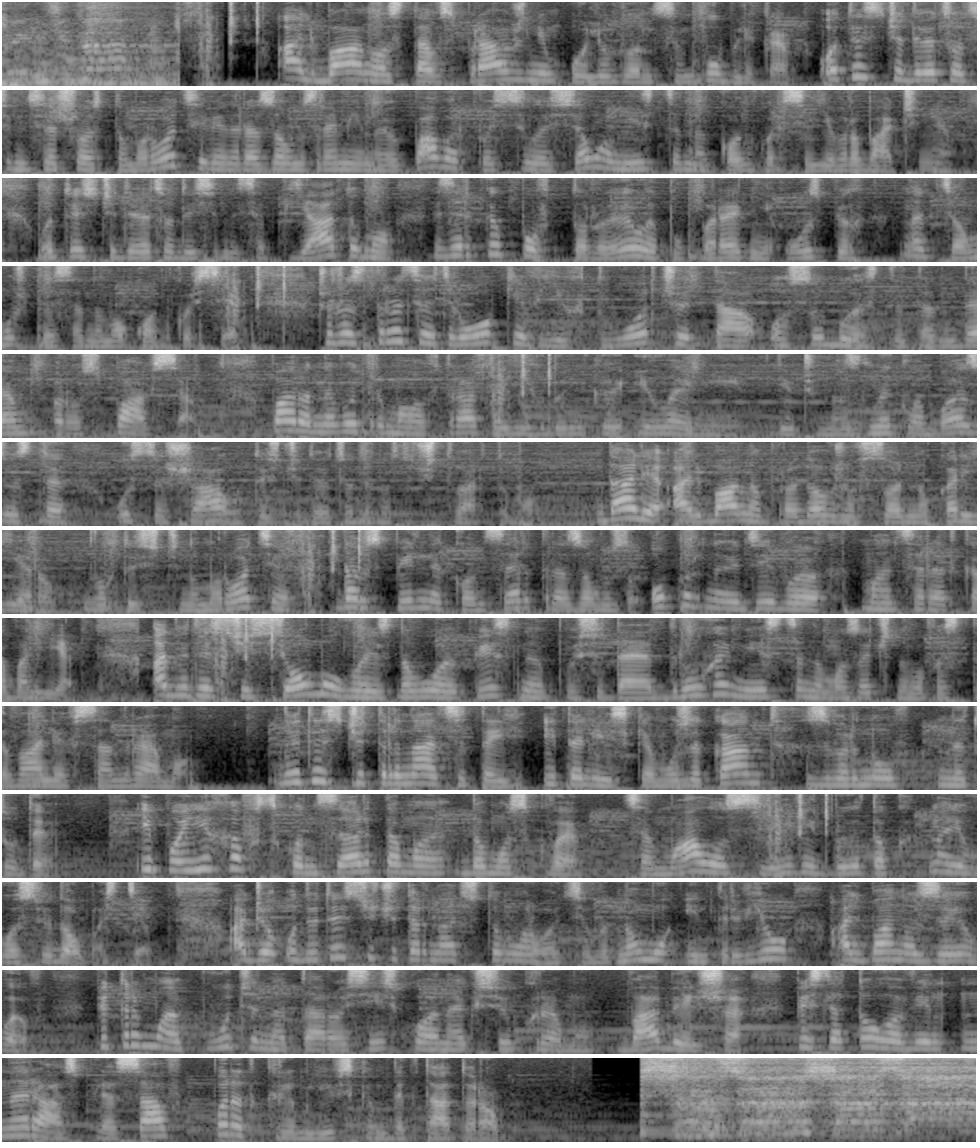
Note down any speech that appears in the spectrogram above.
Felicità, Альбано став справжнім улюбленцем публіки. У 1976 році він разом з Раміною Павер посіли сьоме місце на конкурсі Євробачення. У 1985-му зірки повторили попередній успіх на цьому ж пісенному конкурсі. Через 30 років їх творчий та особистий тандем розпався. Пара не витримала втрата їх доньки Іленії. Дівчина зникла безвісти у США у 1994-му. Далі Альбано продовжив сольну кар'єру. У 2000 році дав спільний концерт разом з оперною дівою Мансерет Кабальє. А 2007-го із новою піснею посідає друге місце на музичному фестивалі в Сан-Ремо. 2013-й італійський музикант звернув не туди. І поїхав з концертами до Москви. Це мало свій відбиток на його свідомості. Адже у 2014 році в одному інтерв'ю Альбано заявив, підтримує Путіна та російську анексію Криму. Ба більше після того він не раз плясав перед кремлівським диктатором. Шарзан, dà.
